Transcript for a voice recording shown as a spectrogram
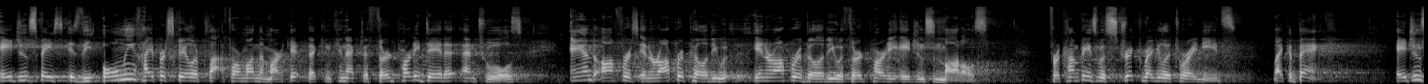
Agent Space is the only hyperscaler platform on the market that can connect to third-party data and tools and offers interoperability, interoperability with third-party agents and models for companies with strict regulatory needs, like a bank. Agent,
